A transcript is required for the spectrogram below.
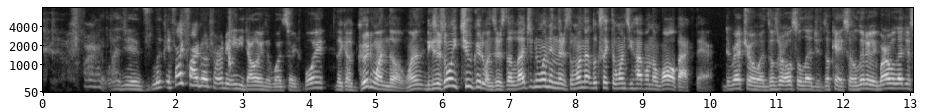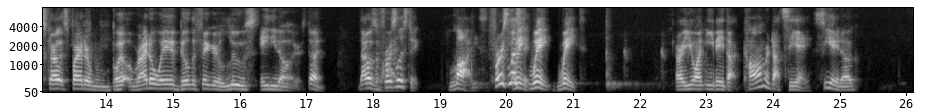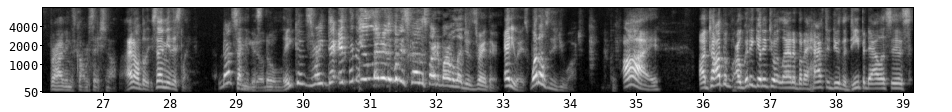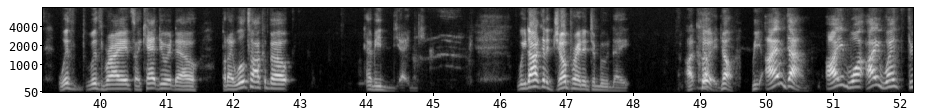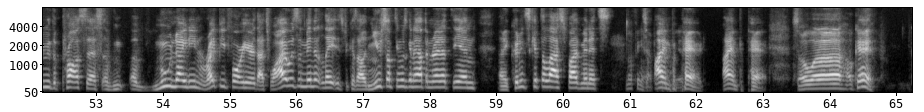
Legends. Look, if I find one for under eighty dollars in one search, boy, Like a good one though. One because there's only two good ones. There's the legend one and there's the one that looks like the ones you have on the wall back there. the retro ones, those are also legends. Okay, so literally, Marvel Legends Scarlet Spider, Rhino Wave, build a figure, loose, eighty dollars, done. That was the first listing. Lies. First listing. Wait, wait, wait. Are you on eBay.com or .ca CA dog. for having this conversation off? I don't believe. Send me this link. Not me you no, no link. Right there. It's, you literally put in Scarlet Spider Marvel Legends right there. Anyways, what else did you watch? I, on top of, I'm going to get into Atlanta, but I have to do the deep analysis with with Brian, so I can't do it now. But I will talk about. I mean, I- we're not going to jump right into Moon Knight. Uh, I could. No, we. I'm down. I wa- I went through the process of of moon knighting right before here. That's why I was a minute late. Is because I knew something was going to happen right at the end, and I couldn't skip the last five minutes. Nothing. So happened I am yet. prepared. I am prepared. So, uh, okay,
